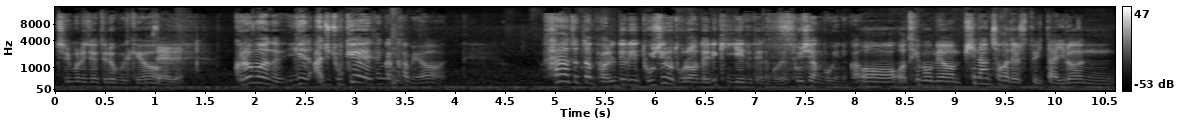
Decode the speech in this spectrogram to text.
질문을 좀 드려볼게요. 네네. 그러면 이게 아주 좋게 생각하면 사라졌던 별들이 도시로 돌아온다 이렇게 이해도 되는 거예요? 도시양봉이니까? 어 어떻게 보면 피난처가 될 수도 있다 이런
